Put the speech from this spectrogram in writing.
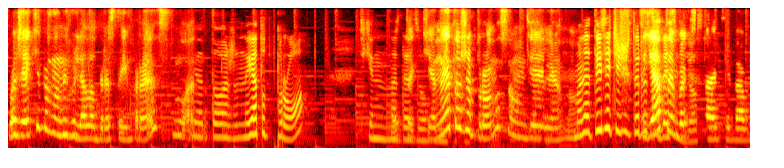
Боже, як я давно не гуляла в Dress Impress. Ну Я теж. Ну я тут про. Тільки не Вот де Ну я теж про на самом деле. У Ну. мене Я тебе, кстати, дам.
